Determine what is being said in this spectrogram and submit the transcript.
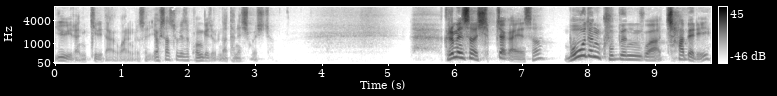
유일한 길이다고 하는 것을 역사 속에서 공개적으로 나타내신 것이죠. 그러면서 십자가에서 모든 구분과 차별이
